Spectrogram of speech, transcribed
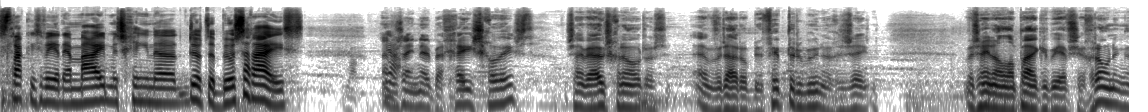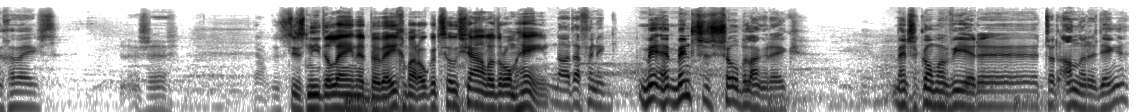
straks weer in mei misschien de, de busreis. Ja. En ja. we zijn net bij Gees geweest. Zijn we uitgenodigd. En hebben we daar op de VIP-tribune gezeten. We zijn al een paar keer bij FC Groningen geweest. Dus, dus het is niet alleen het bewegen, maar ook het sociale eromheen. Nou, dat vind ik minstens zo belangrijk. Mensen komen weer uh, tot andere dingen.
